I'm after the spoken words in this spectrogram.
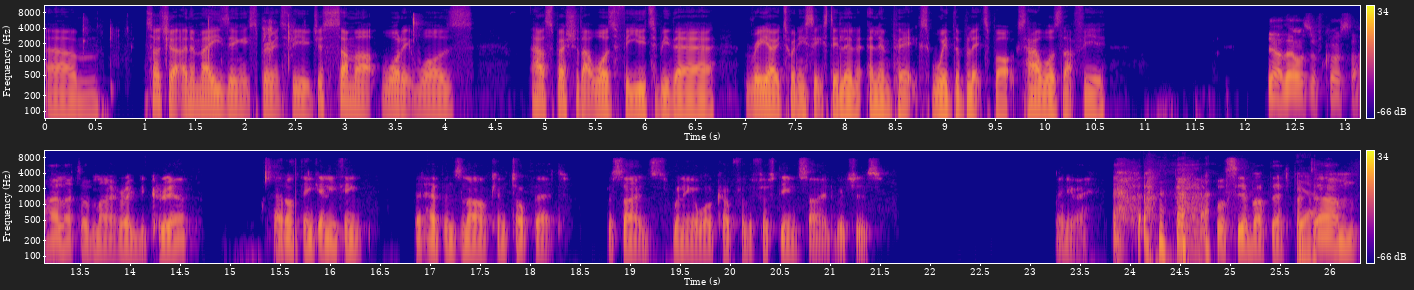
um, such a, an amazing experience for you. Just sum up what it was, how special that was for you to be there, Rio 2016 Olympics with the Blitzboks. How was that for you? Yeah, that was of course the highlight of my rugby career. I don't think anything that happens now can top that. Besides winning a World Cup for the 15 side, which is anyway, we'll see about that. But yeah. um,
